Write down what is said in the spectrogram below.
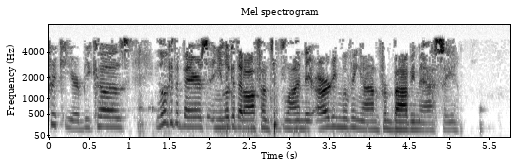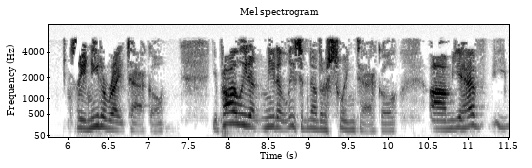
trickier because you look at the Bears and you look at that offensive line, they're already moving on from Bobby Massie. So you need a right tackle. You probably need at least another swing tackle. Um, you have you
